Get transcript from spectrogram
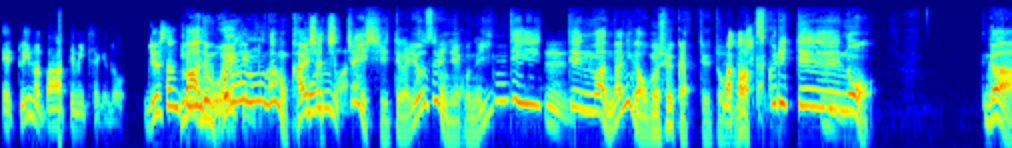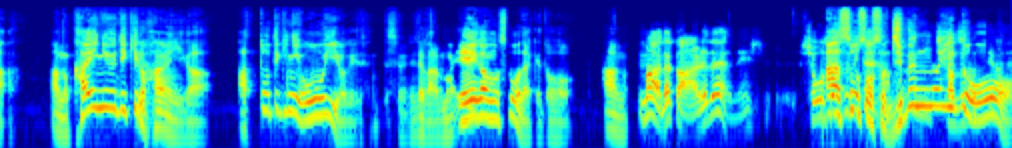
えっと、今バーって見てたけど、13まあでもこれもでも会社ちっちゃこううのはねいし、てか要するにね、このインディーってまあ何が面白いかっていうと、まあまあ確かに作り手の、が、あの、介入できる範囲が圧倒的に多いわけですよね。だからまあ映画もそうだけど、あの、まあ、だからあれだよね。小あそうそうそう。自分の意図を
